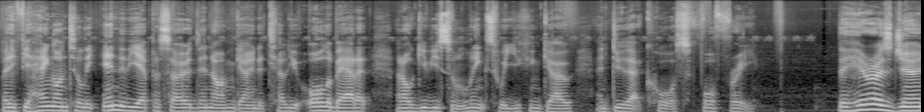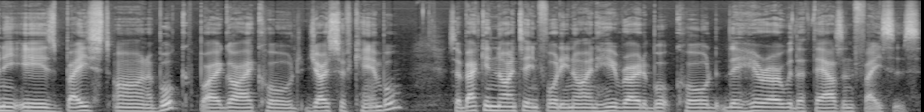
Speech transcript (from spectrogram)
but if you hang on till the end of the episode, then I'm going to tell you all about it and I'll give you some links where you can go and do that course for free. The Hero's Journey is based on a book by a guy called Joseph Campbell. So back in 1949, he wrote a book called The Hero with a Thousand Faces.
